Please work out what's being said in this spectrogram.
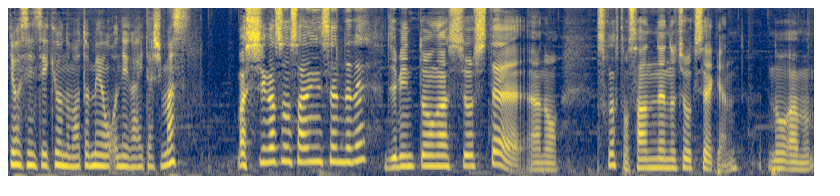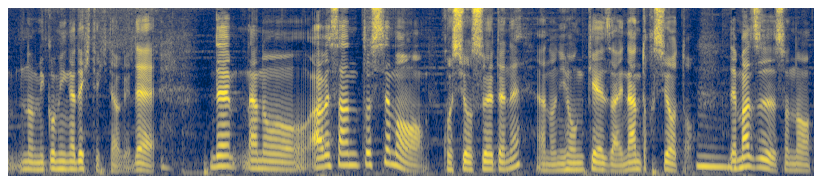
では先生今日のまとめをお願いいたします。まあ、7月の参院選でね自民党が主張してあの少なくとも3年の長期政権のあのの見込みができてきたわけで。であの安倍さんとしても腰を据えてねあの日本経済なんとかしようと、うん、でまずその、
